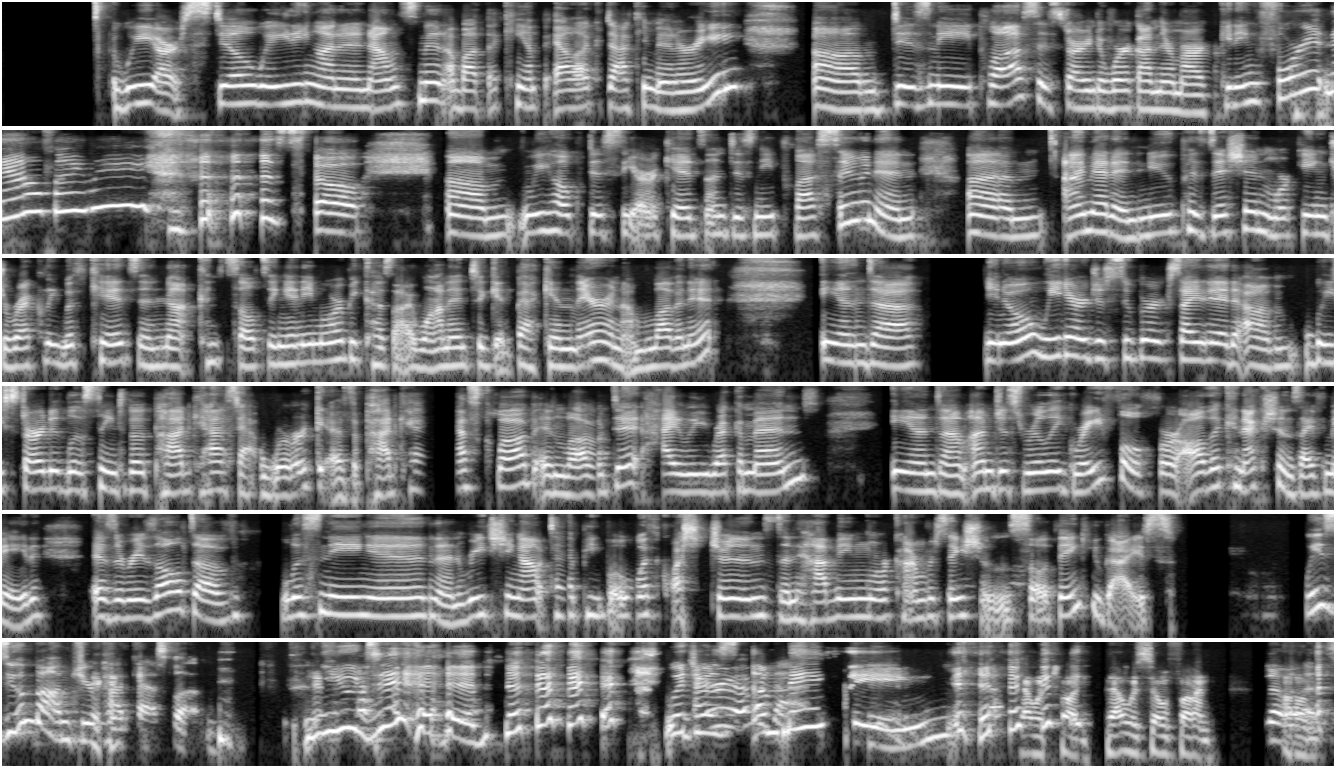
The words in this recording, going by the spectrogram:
we are still waiting on an announcement about the Camp Alec documentary. Um, Disney Plus is starting to work on their marketing for it now, finally. so um, we hope to see our kids on Disney Plus soon. And um, I'm at a new position working directly with kids and not consulting anymore because I wanted to get back in there and I'm loving it. And uh, you know, we are just super excited. Um, we started listening to the podcast at work as a podcast club and loved it. Highly recommend. And um, I'm just really grateful for all the connections I've made as a result of listening in and reaching out to people with questions and having more conversations. So thank you guys. we zoom bombed your podcast club You did, which I was remember that. amazing. That was fun. That was so fun. That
